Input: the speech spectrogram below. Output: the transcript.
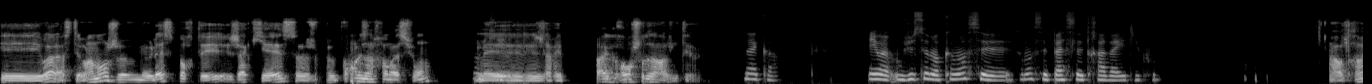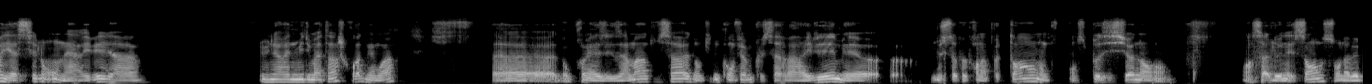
Et voilà, c'était vraiment, je me laisse porter, j'acquiesce, je prends les informations, Ok. mais j'avais pas grand-chose à rajouter. ouais. D'accord. Et ouais, donc justement, comment se, comment se passe le travail du coup? Alors, le travail est assez long. On est arrivé à une heure et demie du matin, je crois, de mémoire. Euh, donc, premiers examens, tout ça. Donc, il nous confirme que ça va arriver, mais, euh, mais ça peut prendre un peu de temps. Donc, on se positionne en, en salle de naissance. On n'avait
